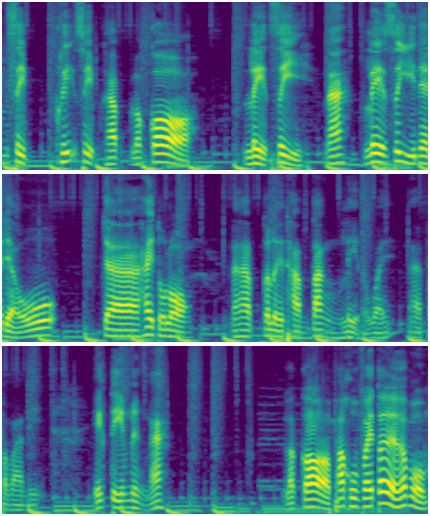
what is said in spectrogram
M10 ครี10ครับ แล้วก็เลด4นะ เลด4เนี่ย เดี๋ยวจะให้ตัวรอง นะครับ ก็เลยทำตั้งเลทเอาไว้นะประมาณนี้ X ทีมหนึ่งนะ แล้วก็พาคูไฟเตอร์ครับผม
